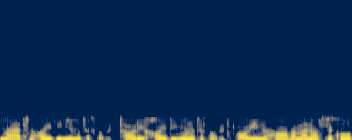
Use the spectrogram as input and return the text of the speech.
متنهای دینی متفاوت تاریخهای دینی متفاوت آینها و مناسک و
